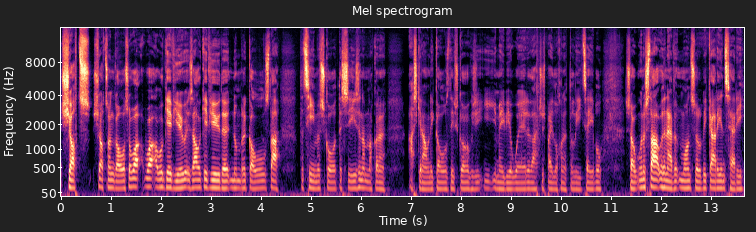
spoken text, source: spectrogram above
shots, shots on goal. So what what I will give you is I'll give you the number of goals that the team have scored this season. I'm not going to ask you how many goals they've scored because you, you may be aware of that just by looking at the league table. So we're going to start with an Everton one. So it'll be Gary and Terry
